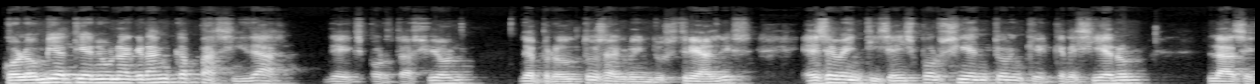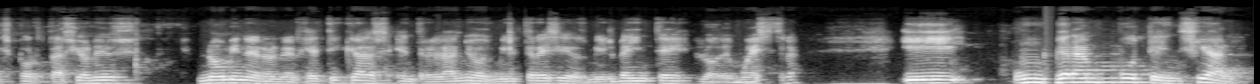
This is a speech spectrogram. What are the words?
Colombia tiene una gran capacidad de exportación de productos agroindustriales, ese 26% en que crecieron las exportaciones no mineroenergéticas entre el año 2013 y 2020 lo demuestra, y un gran potencial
